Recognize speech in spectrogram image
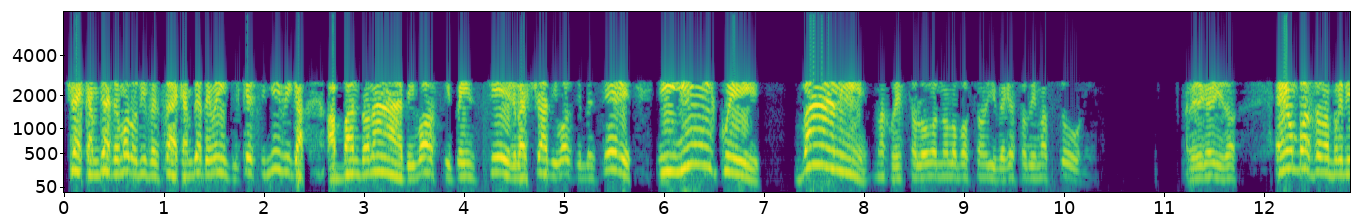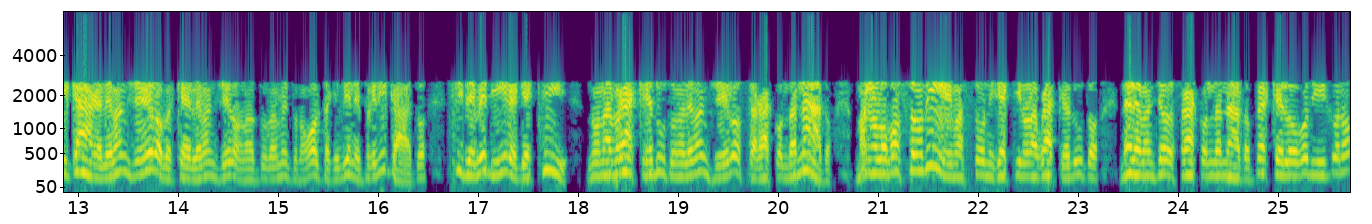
cioè cambiate modo di pensare, cambiate menti, che significa abbandonate i vostri pensieri, lasciate i vostri pensieri iniqui, vani, ma questo loro non lo possono dire perché sono dei massoni, avete capito? E non possono predicare l'Evangelo perché l'Evangelo naturalmente una volta che viene predicato si deve dire che chi non avrà creduto nell'Evangelo sarà condannato, ma non lo possono dire i massoni che chi non avrà creduto nell'Evangelo sarà condannato perché loro dicono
